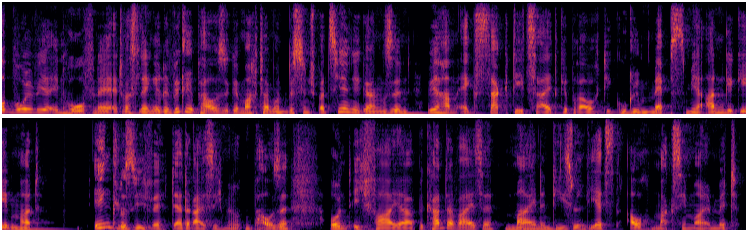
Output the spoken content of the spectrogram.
Obwohl wir in Hof eine etwas längere Wickelpause gemacht haben und ein bisschen spazieren gegangen sind, wir haben exakt die Zeit gebraucht, die Google Maps mir angegeben hat, inklusive der 30 Minuten Pause. Und ich fahre ja bekannterweise meinen Diesel jetzt auch maximal mit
